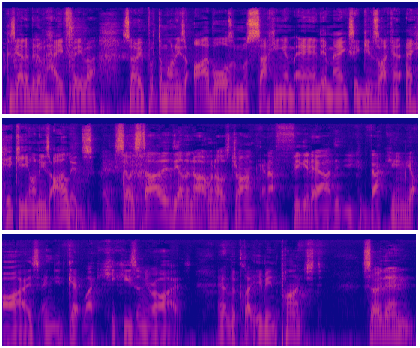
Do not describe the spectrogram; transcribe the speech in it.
because he had a bit of hay fever. So he put them on his eyeballs and was sucking them, and it makes it gives like a, a hickey on his eyelids. So it started the other night when I was drunk, and I figured out that you could vacuum your eyes, and you'd get like hickeys on your eyes, and it looked like you'd been punched. So then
